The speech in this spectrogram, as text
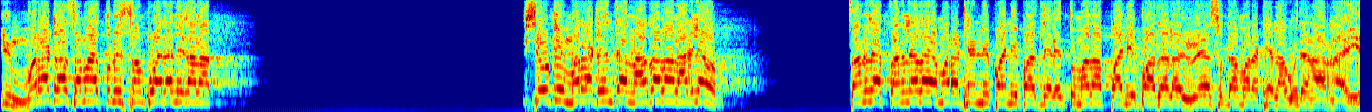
की मराठा समाज तुम्ही संपवायला निघालात? शेवटी मराठ्यांच्या नादाला लागल्यावर चांगल्या चांगल्याला या मराठ्यांनी पाणी पाजलेले. तुम्हाला पाणी पाजायला वेळ सुद्धा मराठ्या लागू देणार नाही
